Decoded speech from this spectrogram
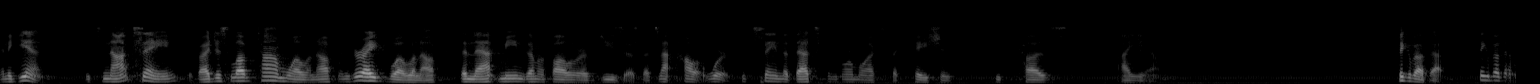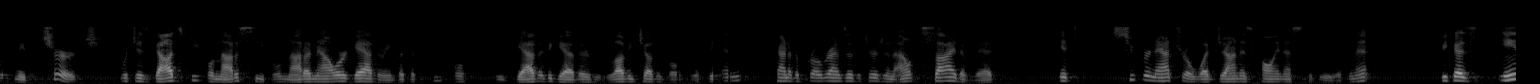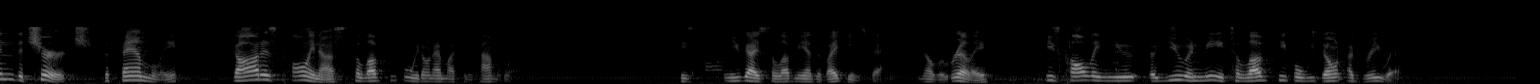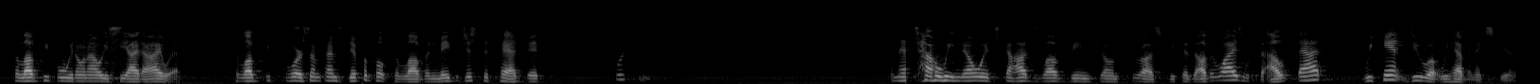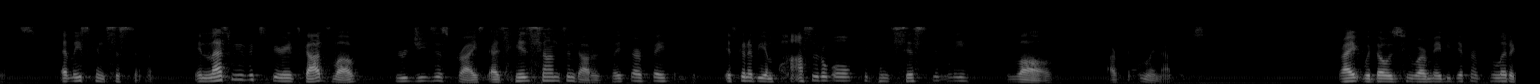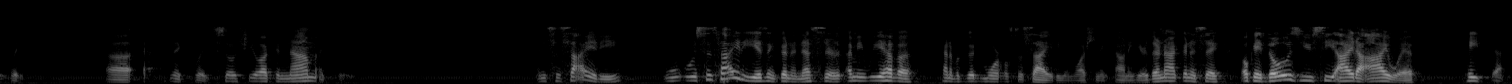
And again, it's not saying if I just love Tom well enough and Greg well enough, then that means I'm a follower of Jesus. That's not how it works. It's saying that that's the normal expectation because I am. Think about that. Think about that with me. The church, which is God's people, not a steeple, not an hour gathering, but the people who gather together, who love each other both within kind of the programs of the church and outside of it, it's supernatural what John is calling us to do, isn't it? Because in the church, the family, God is calling us to love people we don't have much in common with. He's calling you guys to love me as a Vikings fan. No, but really, He's calling you, you and me to love people we don't agree with, to love people we don't always see eye to eye with, to love people who are sometimes difficult to love and maybe just a tad bit quirky. And that's how we know it's God's love being shown through us, because otherwise, without that, we can't do what we haven't experienced, at least consistently. Unless we've experienced God's love through Jesus Christ as His sons and daughters, placed our faith in Him, it's going to be impossible to consistently love our family members. Right? With those who are maybe different politically, uh, ethnically, socioeconomically. And society, society isn't going to necessarily, I mean, we have a kind of a good moral society in Washington County here. They're not going to say, okay, those you see eye to eye with, hate them.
